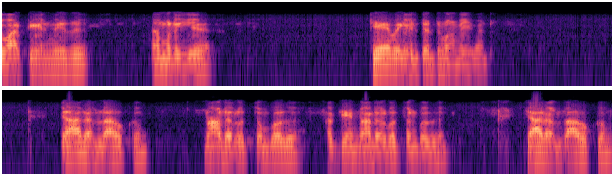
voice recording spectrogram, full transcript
வாழ்க்கையின் மீது நம்முடைய தேவை என்றென்றும் அமைய வேண்டும். யார் அல்லாவுக்கும் நாலு அறுபத்தி ஒன்பது அத்தியம் நாலு அறுபத்தி ஒன்பது யார் அல்லாவுக்கும்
